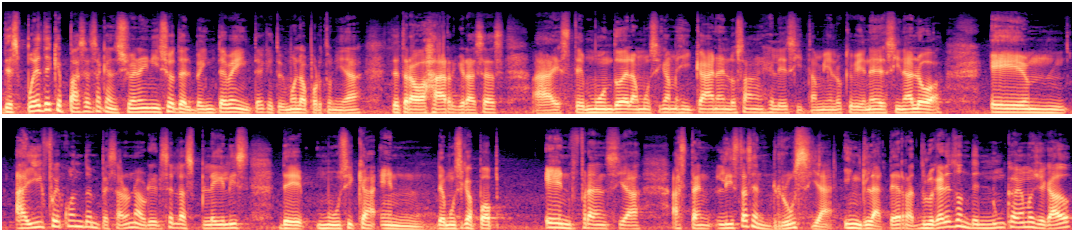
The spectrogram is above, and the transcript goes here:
Después de que pasa esa canción a inicios del 2020, que tuvimos la oportunidad de trabajar gracias a este mundo de la música mexicana en Los Ángeles y también lo que viene de Sinaloa, em, ahí fue cuando empezaron a abrirse las playlists de música, en, de música pop en Francia, hasta en listas en Rusia, Inglaterra, lugares donde nunca habíamos llegado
